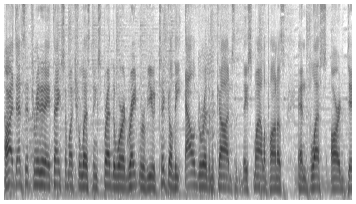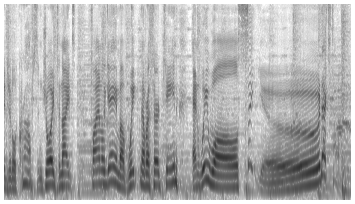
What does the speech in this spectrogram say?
All right, that's it for me today. Thanks so much for listening. Spread the word, rate and review, tickle the algorithmic gods so that they smile upon us and bless our digital crops. Enjoy tonight's final game of week number 13, and we will see you next time.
